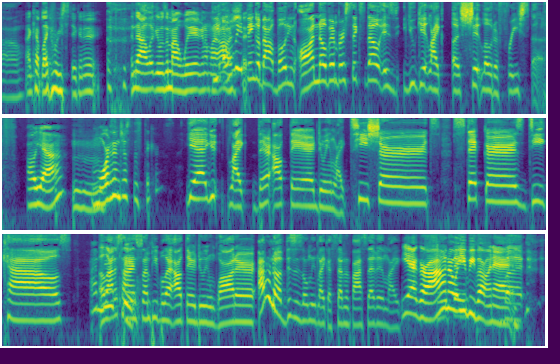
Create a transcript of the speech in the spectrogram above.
Oh. I kept like resticking it. and now look, it was in my wig and I'm the like, oh, only shit. thing about voting on November 6th though is you get like a shitload of free stuff. Oh yeah? Mm-hmm. More than just the stickers? Yeah, you like they're out there doing like t-shirts, stickers, decals. I A lot of times it. some people are out there doing water. I don't know if this is only like a 757 like Yeah, girl. I don't know what you be voting at.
